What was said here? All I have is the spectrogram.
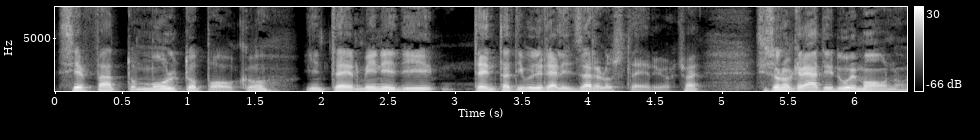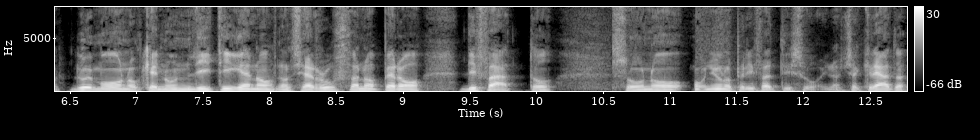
si è fatto molto poco in termini di tentativo di realizzare lo stereo, cioè si sono creati due mono, due mono che non litigano, non si arruffano, però di fatto sono ognuno per i fatti suoi. No? Cioè, creato,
